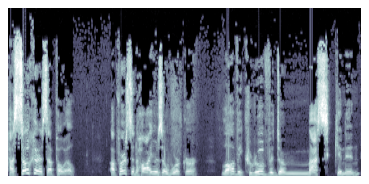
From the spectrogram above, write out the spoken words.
Hasocher. A person hires a worker lahavi maskinin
